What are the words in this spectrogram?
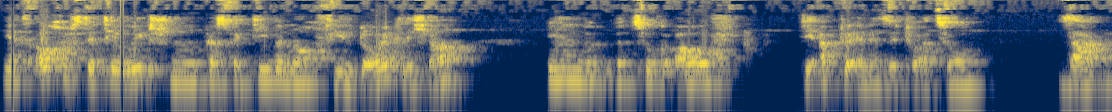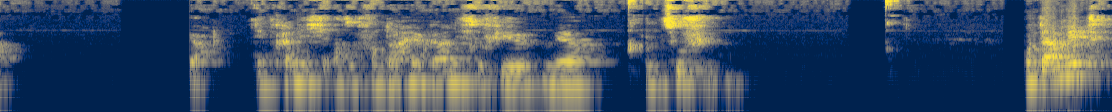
jetzt auch aus der theoretischen Perspektive noch viel deutlicher in Bezug auf die aktuelle Situation sagen. Ja, dem kann ich also von daher gar nicht so viel mehr hinzufügen. Und damit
